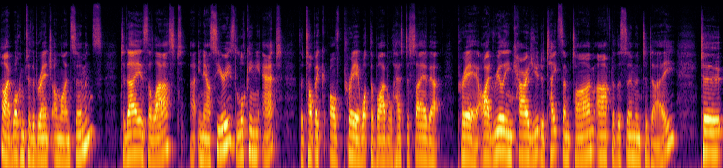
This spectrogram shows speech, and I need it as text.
Hi, welcome to the Branch Online Sermons. Today is the last uh, in our series looking at the topic of prayer, what the Bible has to say about prayer. I'd really encourage you to take some time after the sermon today to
